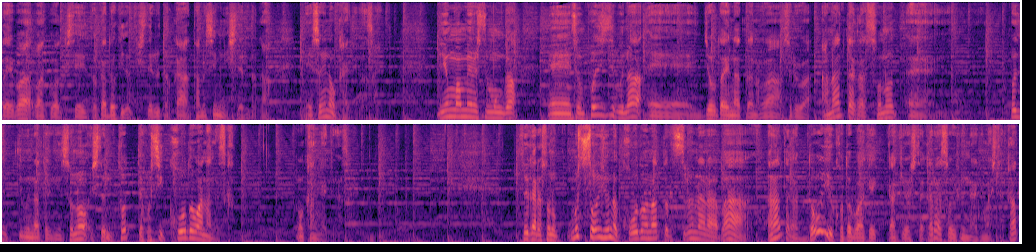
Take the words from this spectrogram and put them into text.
例えばワクワクしているとかドキドキしているとか楽しみにしているとか、えー、そういうのを書いてください。4番目の質問が、えー、そのポジティブな、えー、状態になったのはそれはあなたがその、えー、ポジティブなった時にその人にとってほしい行動は何ですか？を考えてください。それからそのもしそういうふうな行動になったとするならばあなたがどういう言葉がけをしたからそういうふうになりましたかっ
